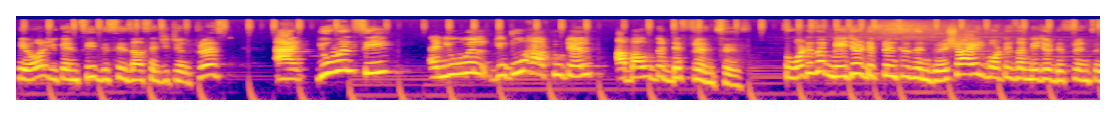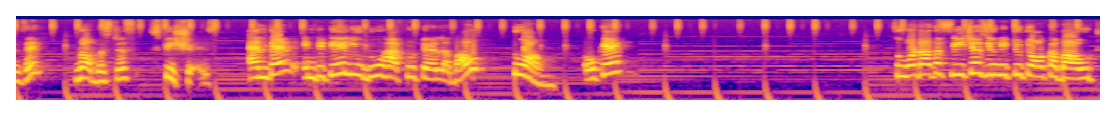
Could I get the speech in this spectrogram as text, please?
here. You can see this is a sagittal crest. And you will see and you will you do have to tell about the differences. So what is the major differences in gracile? What is the major differences in robustus species? And then in detail you do have to tell about Taung. Okay. So what are the features you need to talk about?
